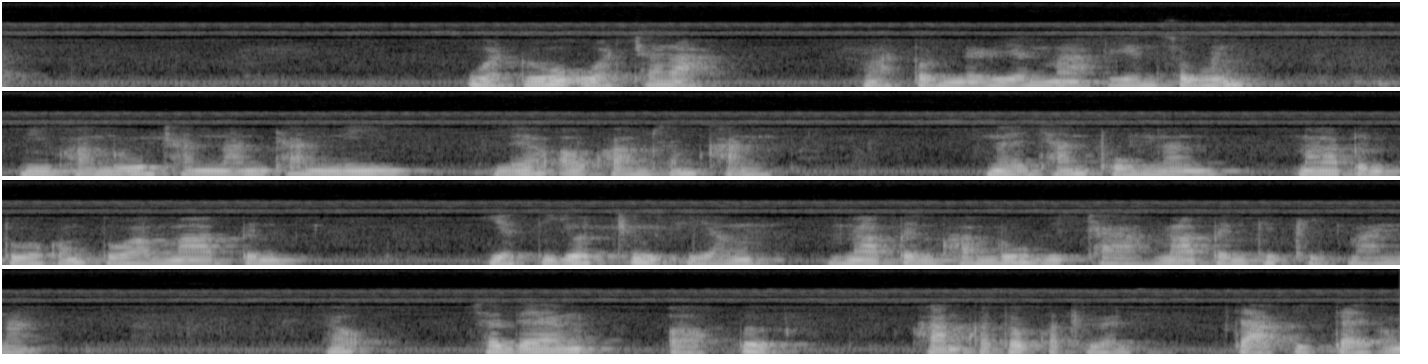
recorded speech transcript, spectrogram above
บ อวดรู้อวดฉลาดว่าตนได้เรียนมากเรียนสูง มีความรู้ชั้นนั้นชั้นนี้ แล้วเอาความสำคัญ ในชั้นภูมินั้น มาเป็นตัวของตัวมาเป็นเกียรติยศชื่อเสียง มาเป็นความรู้วิชามาเป็นทิฏฐิมานะแล้ว แสดงออกเพื่อความกระทบกระเทือน จากจิตใจของ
